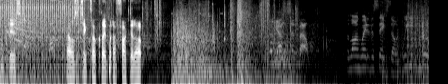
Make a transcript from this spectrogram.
I'm pissed. That was a TikTok clip, but I fucked it up. It's a long way to the safe zone. We need to move.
